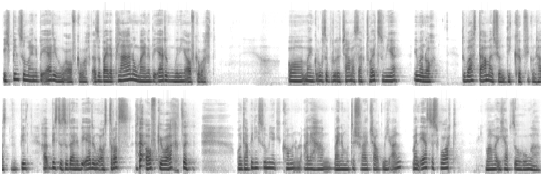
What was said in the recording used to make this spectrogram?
Ich bin zu meiner Beerdigung aufgewacht. Also bei der Planung meiner Beerdigung bin ich aufgewacht. Und mein großer Bruder Chama sagt heute zu mir immer noch, du warst damals schon dickköpfig und hast, bist du zu deiner Beerdigung aus Trotz aufgewacht. Und da bin ich zu mir gekommen und alle haben, meine Mutter schreit, schaut mich an. Mein erstes Wort, Mama, ich habe so Hunger.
